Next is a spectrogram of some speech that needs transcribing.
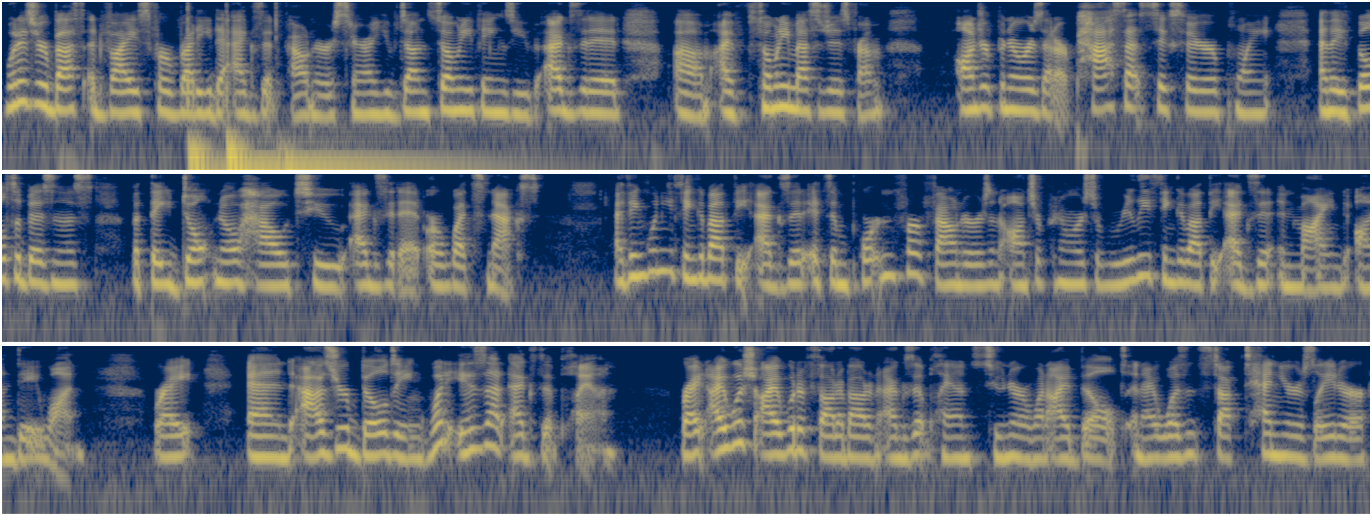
what is your best advice for ready to exit founders? Sarah, you've done so many things. You've exited. Um, I've so many messages from entrepreneurs that are past that six figure point and they've built a business, but they don't know how to exit it or what's next. I think when you think about the exit, it's important for founders and entrepreneurs to really think about the exit in mind on day one, right? And as you're building, what is that exit plan? Right? I wish I would have thought about an exit plan sooner when I built and I wasn't stuck 10 years later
